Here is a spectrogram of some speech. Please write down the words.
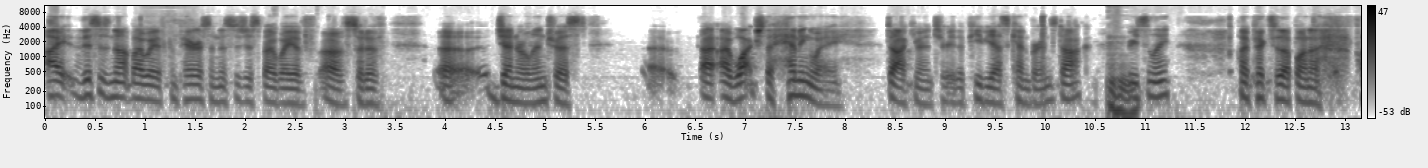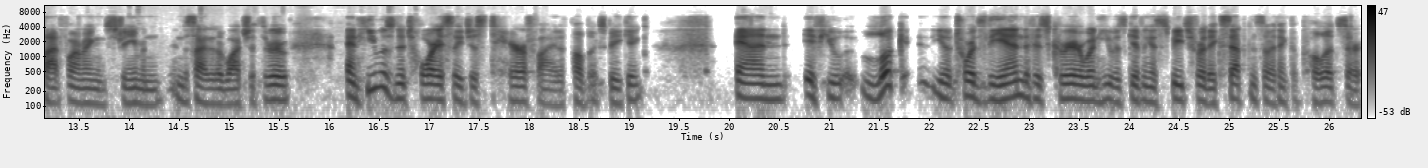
I this is not by way of comparison. This is just by way of, of sort of uh, general interest. Uh, I, I, watched the Hemingway documentary, the PBS Ken Burns doc, mm-hmm. recently. I picked it up on a platforming stream and, and decided to watch it through. And he was notoriously just terrified of public speaking. And if you look, you know, towards the end of his career when he was giving a speech for the acceptance of, I think, the Pulitzer,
